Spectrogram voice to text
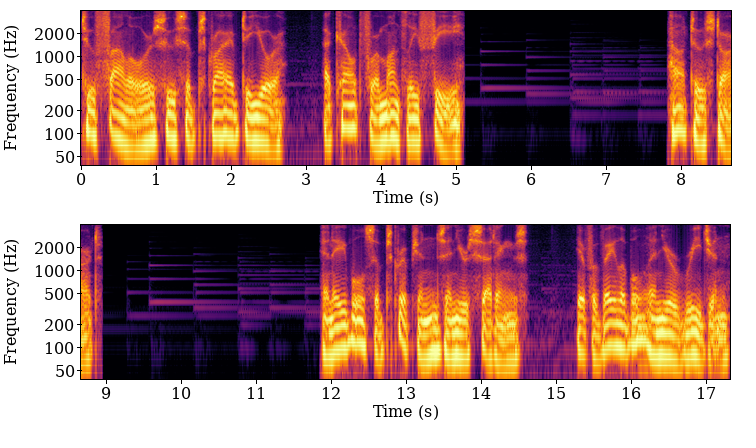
to followers who subscribe to your account for monthly fee. How to start. Enable subscriptions in your settings if available in your region.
